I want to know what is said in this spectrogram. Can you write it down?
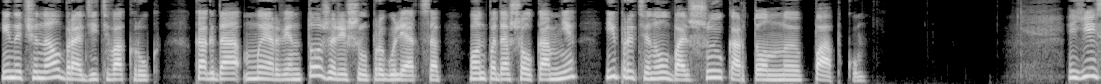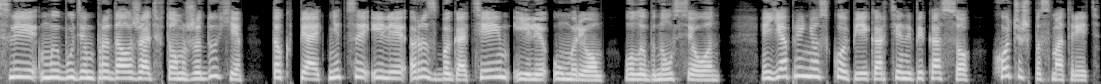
и начинал бродить вокруг. Когда Мервин тоже решил прогуляться, он подошел ко мне и протянул большую картонную папку. Если мы будем продолжать в том же духе, то к пятнице или разбогатеем, или умрем», — улыбнулся он. «Я принес копии картины Пикассо. Хочешь посмотреть?»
